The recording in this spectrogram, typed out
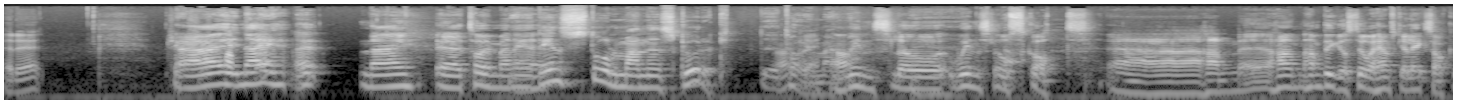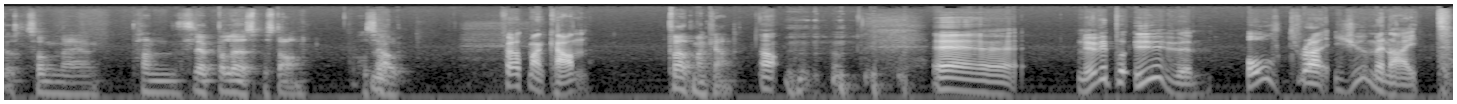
Är det Nej, nej, nej. Toyman är... Det är en Stålmannen-skurk okay. Ja. Winslow, Winslow Scott. Uh, han, han, han bygger stora hemska leksaker som uh, han släpper lös på stan. Och så. Ja. För att man kan. För att man kan. Ja. uh, nu är vi på U. Ultra Humanite.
